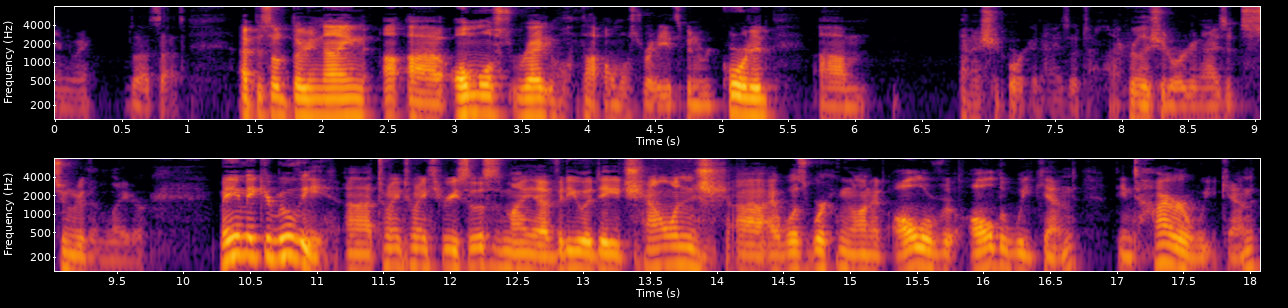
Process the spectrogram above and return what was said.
anyway, so that's that. Episode thirty nine, uh, uh, almost ready. Well, not almost ready. It's been recorded, um, and I should organize it. I really should organize it sooner than later. May you make your movie, uh, 2023. So this is my uh, video a day challenge. Uh, I was working on it all over all the weekend, the entire weekend.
